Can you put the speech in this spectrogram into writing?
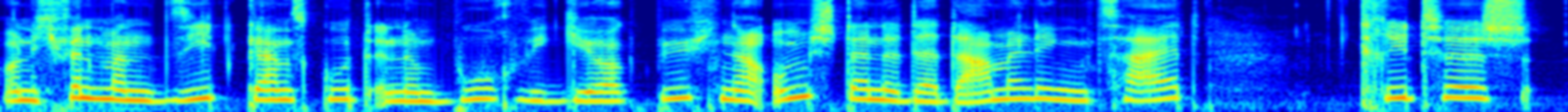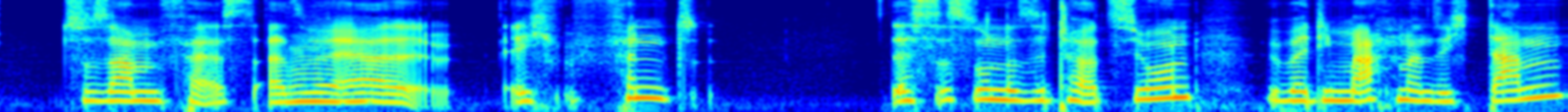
Und ich finde, man sieht ganz gut in dem Buch, wie Georg Büchner Umstände der damaligen Zeit kritisch zusammenfasst. Also mhm. er, ich finde, es ist so eine Situation, über die macht man sich dann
